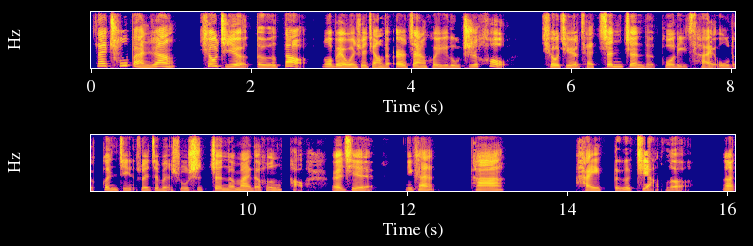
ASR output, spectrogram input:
在出版让丘吉尔得到诺贝尔文学奖的二战回忆录之后，丘吉尔才真正的脱离财务的困境。所以这本书是真的卖得很好，而且你看他还得奖了。那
